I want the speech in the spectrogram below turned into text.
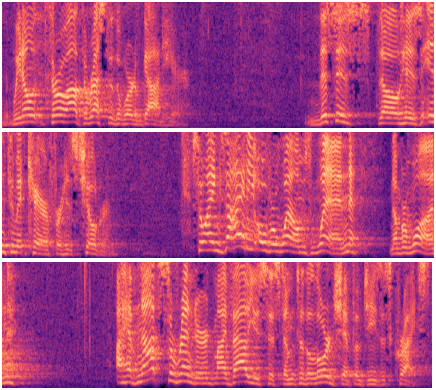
We don't throw out the rest of the word of God here. This is, though, his intimate care for his children. So anxiety overwhelms when, number one, I have not surrendered my value system to the lordship of Jesus Christ.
